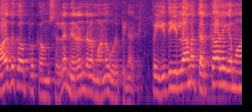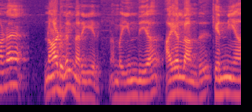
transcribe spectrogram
பாதுகாப்பு கவுன்சிலில் நிரந்தரமான உறுப்பினர்கள். இப்போ இது இல்லாமல் தற்காலிகமான நாடுகள் நிறைய இருக்கு. நம்ம India Ireland Kenya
